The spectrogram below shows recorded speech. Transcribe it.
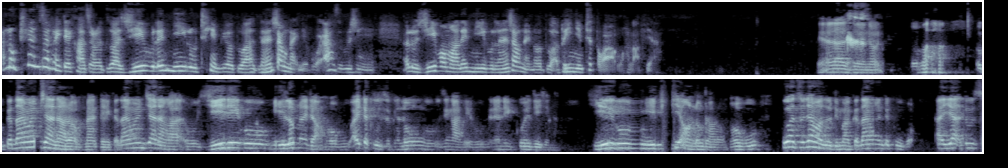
အဲ့လိုဖြန့်ကျက်လိုက်တဲ့ခါကျတော့ तू ကရေကိုလည်းမြေလို့ထင်ပြီးတော့ तू ကလမ်းလျှောက်နိုင်တယ်ပေါ့အဲ့ဒါဆိုလို့ရှိရင်အဲ့လိုရေပေါ်မှာလည်းမြေလို့လမ်းလျှောက်နိုင်တော့ तू ကအဘိညာဉ်ဖြစ်သွားတာပေါ့ဟုတ်လားဖေ။အဲ့ဒါဆိုရင်တော့ဟိုဟိုကတိုင်းဝင်းပြန်တာတော့မှန်တယ်ကတိုင်းဝင်းပြန်တာကဟိုရေတွေကိုမြေလုံးလိုက်တာမဟုတ်ဘူးအဲ့တခုစကလုံးကိုအစင်းကလေးဟိုနည်းနည်းလေးကွဲသေးချင်တာရေကိုမြေဖြစ်အောင်လုပ်တာတော့မဟုတ်ဘူးသူကဆိုကြမှာဆိုဒီမှာကတိုင်းဝင်းတခုပေါ့အဲ့ရသူစ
